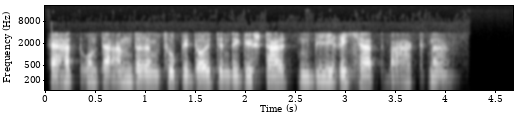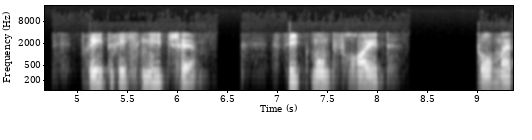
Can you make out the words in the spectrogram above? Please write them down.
Er hat unter anderem so bedeutende Gestalten wie Richard Wagner, Friedrich Nietzsche, Sigmund Freud, Thomas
